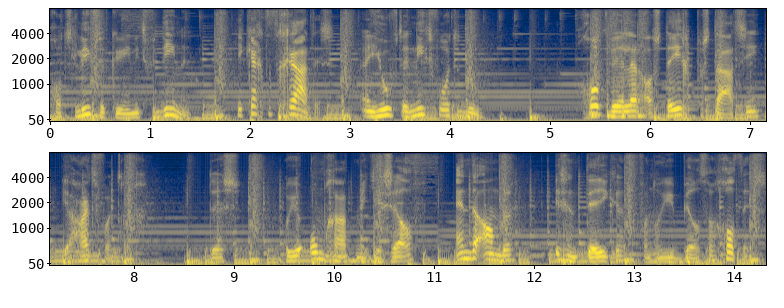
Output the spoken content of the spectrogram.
Gods liefde kun je niet verdienen. Je krijgt het gratis en je hoeft er niets voor te doen. God wil er als tegenprestatie je hart voor terug. Dus hoe je omgaat met jezelf en de ander is een teken van hoe je beeld van God is.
